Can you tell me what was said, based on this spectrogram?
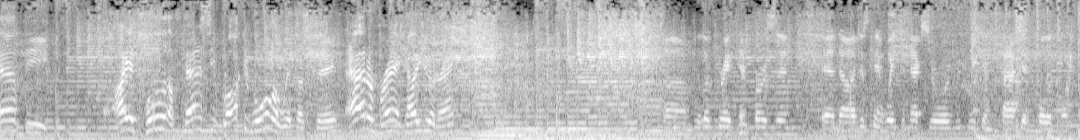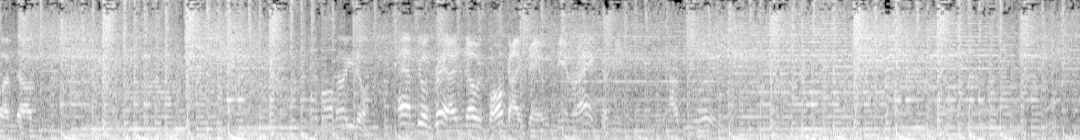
have the Ayatollah of fantasy rock and roller with us today, Adam Rank. How you doing, Rank? Um, they look great in person, and I uh, just can't wait to next year where we, we can pack it full of 25,000. Hey, Bob, how you doing? Hey, I'm doing great. I didn't know it was Ball Guys Day. It was being ranked. I mean, how can you lose?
